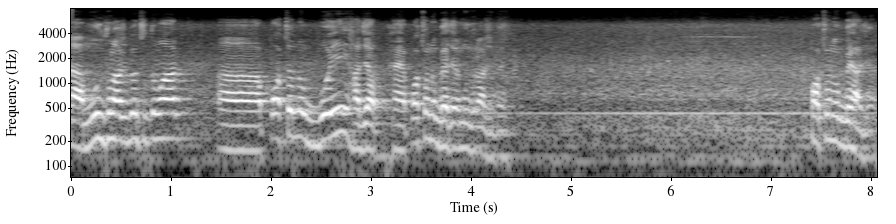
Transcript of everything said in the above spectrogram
না, মূলধন আসবে হচ্ছে তোমার পঁচানব্বই হাজার। হ্যাঁ পঁচানব্বই হাজার মূলধন আসবে। পঁচানব্বই হাজার।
